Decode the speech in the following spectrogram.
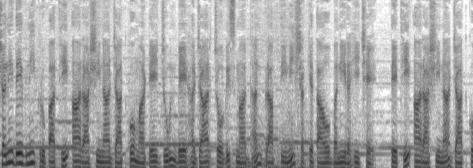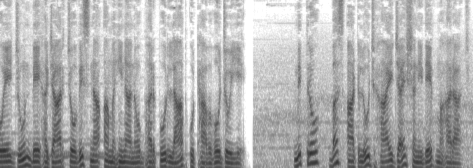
શનિદેવની કૃપાથી આ રાશિના જાતકો માટે જૂન બે હજાર ચોવીસમાં ધન પ્રાપ્તિની શક્યતાઓ બની રહી છે. તેથી આ રાશિના જાતકોએ જૂન બે હજાર ચોવીસના આ મહિનાનો ભરપૂર લાભ ઉઠાવવો જોઈએ. મિત્રો, બસ આટલું જ. હાય, જય શનિદેવ મહારાજ.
